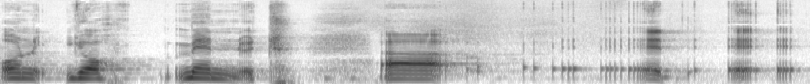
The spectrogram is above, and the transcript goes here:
on jo mennyt. Ää, et, et,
